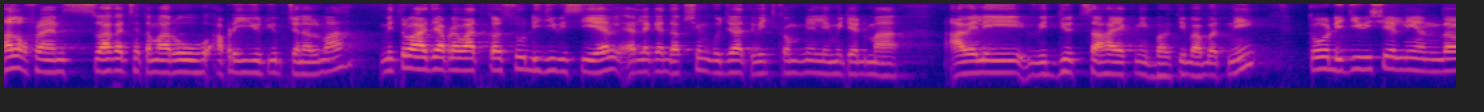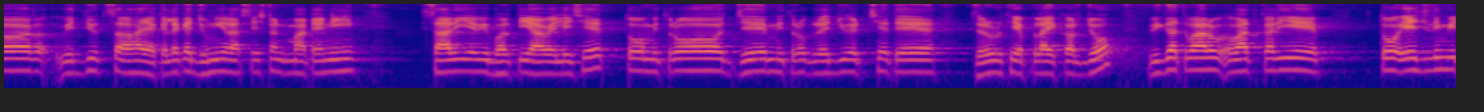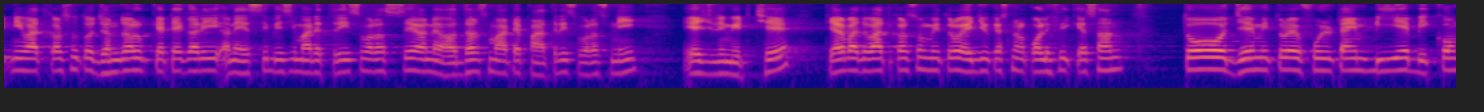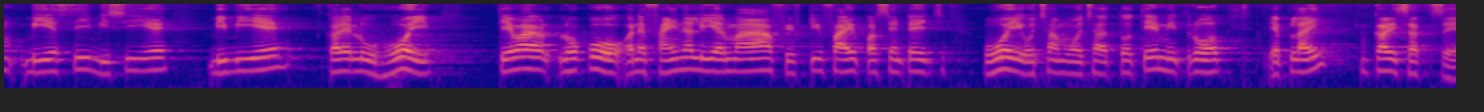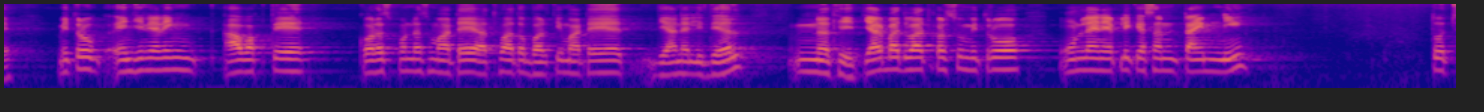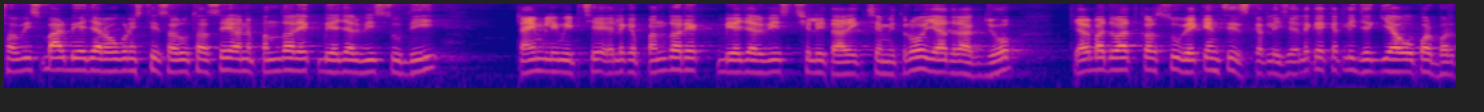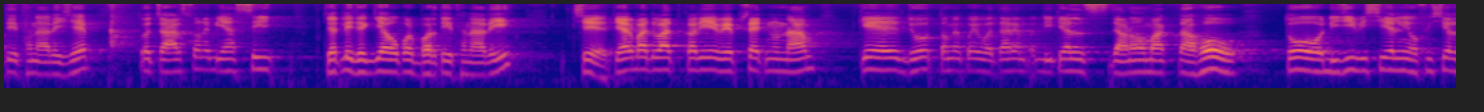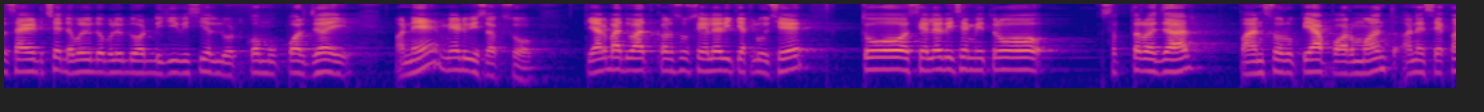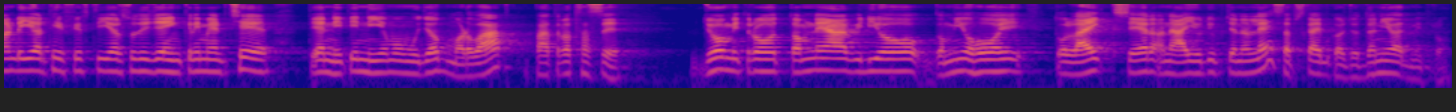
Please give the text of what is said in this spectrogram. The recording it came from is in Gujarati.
હલો ફ્રેન્ડ્સ સ્વાગત છે તમારું આપણી યુટ્યુબ ચેનલમાં. મિત્રો, આજે આપણે વાત કરશું ડીજીવીસીએલ, એટલે કે દક્ષિણ ગુજરાત વીજ કંપની લિમિટેડમાં આવેલી વિદ્યુત સહાયકની ભરતી બાબતની. તો ડીજીવીસીએલની અંદર વિદ્યુત સહાયક, એટલે કે જુનિયર આસિસ્ટન્ટ માટેની સારી એવી ભરતી આવેલી છે. તો મિત્રો, જે મિત્રો ગ્રેજ્યુએટ છે તે જરૂરથી એપ્લાય કરજો. વિગતવાર વાત કરીએ તો એજ લિમિટની વાત કરશું તો જનરલ કેટેગરી અને એસસીબીસી માટે ત્રીસ વર્ષ છે અને અધર્સ માટે પાંત્રીસ વર્ષની એજ લિમિટ છે. ત્યારબાદ વાત કરશું મિત્રો એજ્યુકેશનલ ક્વોલિફિકેશન. તો જે મિત્રોએ full time BA BCom BSc BCA BBA કરેલું હોય, તેવા લોકો અને ફાઇનલ યરમાં ફિફ્ટી ફાઇવ પર્સન્ટેજ હોય ઓછામાં ઓછા, તો તે મિત્રો એપ્લાય કરી શકશે. મિત્રો એન્જિનિયરિંગ આ વખતે કોરસ્પોન્ડન્સ માટે અથવા તો ભરતી માટે ધ્યાને લીધેલ નથી. ત્યારબાદ વાત કરશું મિત્રો ઓનલાઈન એપ્લિકેશન ટાઈમની તો છવ્વીસ બાર બે હજાર ઓગણીસથી શરૂ થશે અને પંદર એક બે હજાર વીસ સુધી ટાઈમ લિમિટ છે. એટલે કે પંદર એક બે હજાર વીસ છેલ્લી તારીખ છે મિત્રો, યાદ રાખજો. ત્યારબાદ વાત કરશું વેકેન્સીઝ કેટલી છે. એટલે કે કેટલી જગ્યાઓ ઉપર ભરતી થનારી છે. તો ચારસો ને બ્યાસી જેટલી જગ્યાઓ ઉપર ભરતી થનારી છે. ત્યારબાદ વાત કરીએ વેબસાઇટનું નામ, કે જો તમે કોઈ વધારે ડિટેલ્સ જાણવા માગતા હોવ, તો ડીજીવીસીએલની ઓફિશિયલ સાઇટ છે W W dot DGVCL dot com ઉપર જઈ અને મેળવી શકશો. ત્યારબાદ વાત કરશું સેલેરી કેટલું છે. તો સેલેરી છે મિત્રો સત્તર હજાર પાંચસો રૂપિયા પર મંથ અને સેકન્ડ યરથી ફિફ્થ યર સુધી જે ઇન્ક્રીમેન્ટ છે તે નીતિ નિયમો મુજબ મળવા પાત્ર થશે. જો મિત્રો તમને આ વીડિયો ગમ્યો હોય તો લાઇક શેર અને આ યુટ્યુબ ચેનલને સબસ્ક્રાઈબ કરજો. ધન્યવાદ મિત્રો.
